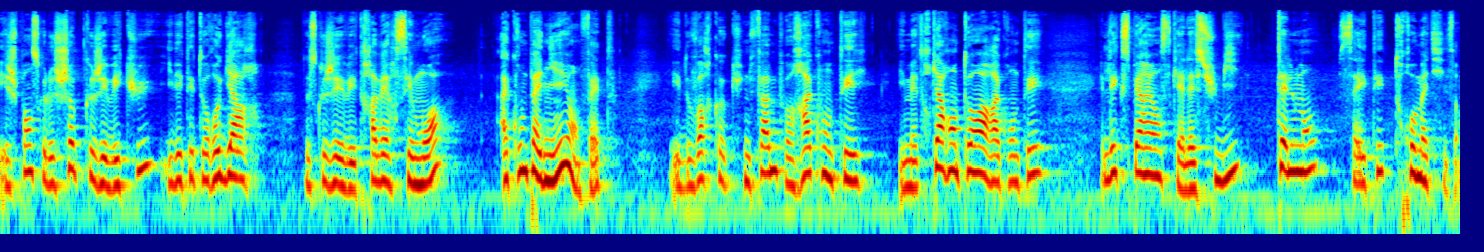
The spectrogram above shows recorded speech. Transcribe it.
Et je pense que le choc que j'ai vécu, il était au regard de ce que j'avais traversé moi, accompagnée en fait, et de voir qu'une femme peut raconter et mettre 40 ans à raconter l'expérience qu'elle a subie, tellement ça a été traumatisant.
